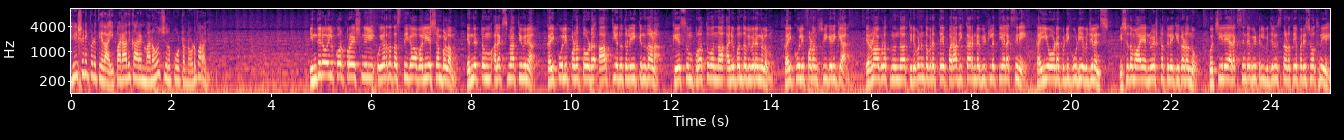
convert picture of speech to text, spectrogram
ഭീഷണിപ്പെടുത്തിയതായി പരാതിക്കാരൻ മനോജ് റിപ്പോർട്ടറിനോട് പറഞ്ഞു. ഇന്ത്യൻ ഓയിൽ കോർപ്പറേഷനിൽ ഉയർന്ന തസ്തിക വലിയ ശമ്പളം. എന്നിട്ടും അലക്സ് മാത്യുവിന് കൈക്കൂലിപ്പണത്തോട് ആർത്തിയെന്ന് തെളിയിക്കുന്നതാണ് കേസും പുറത്തുവന്ന അനുബന്ധ വിവരങ്ങളും. കൈക്കൂലിപ്പണം സ്വീകരിക്കാൻ എറണാകുളത്ത് നിന്ന് തിരുവനന്തപുരത്തെ പരാതിക്കാരന്റെ വീട്ടിലെത്തിയ അലക്സിനെ കൈയോടെ പിടികൂടിയ വിജിലൻസ് വിശദമായ അന്വേഷണത്തിലേക്ക് കടന്നു. കൊച്ചിയിലെ അലക്സിന്റെ വീട്ടിൽ വിജിലൻസ് നടത്തിയ പരിശോധനയിൽ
